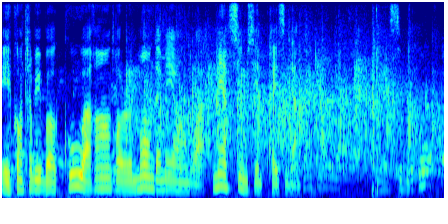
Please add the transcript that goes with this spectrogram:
Ils contribuent beaucoup à rendre le monde un meilleur endroit. Merci, Monsieur le Président. Merci beaucoup.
